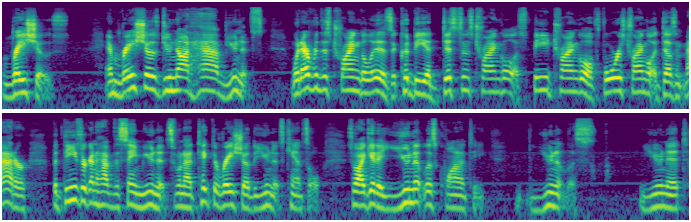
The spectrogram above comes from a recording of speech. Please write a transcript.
Ratios. And ratios do not have units whatever this triangle is, it could be a distance triangle, a speed triangle, a force triangle, it doesn't matter, but these are going to have the same units. When I take the ratio, the units cancel. So I get a unitless quantity. Unitless. Unitless.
